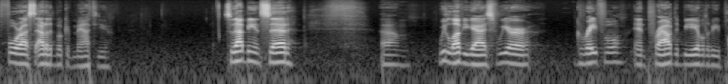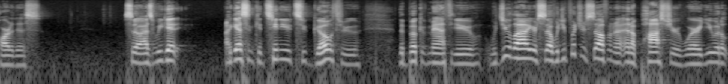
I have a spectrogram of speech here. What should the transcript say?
for us out of the book of Matthew. So, that being said, um, we love you guys. We are grateful and proud to be able to be part of this. So, as we get, I guess, and continue to go through the book of Matthew, would you allow yourself, would you put yourself in a, in a posture where you would,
